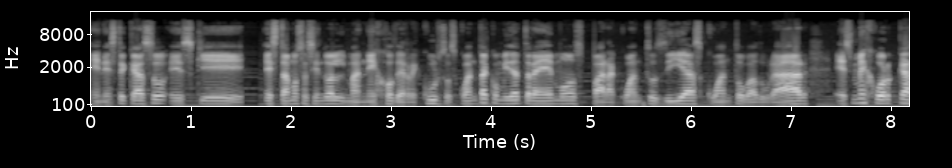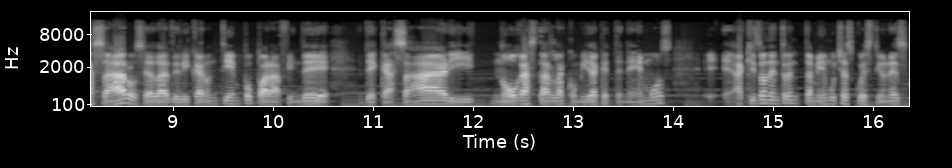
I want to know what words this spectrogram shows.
En este caso es que estamos haciendo el manejo de recursos. ¿Cuánta comida traemos? ¿Para cuántos días? ¿Cuánto va a durar? ¿Es mejor cazar? O sea, dedicar un tiempo para fin de, de cazar y no gastar la comida que tenemos. Eh, aquí es donde entran también muchas cuestiones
